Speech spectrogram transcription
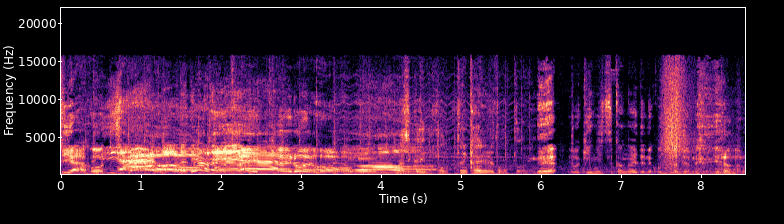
ういやこっちだよいやーこれだよね。帰帰ろうよもマジか今本当に帰れると思ったのに。うね。やっぱ現実考えてねこっちだったよね。選んだの。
